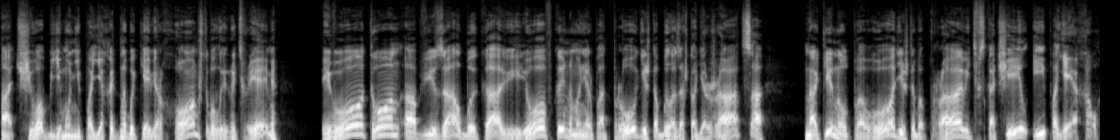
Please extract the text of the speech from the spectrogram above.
отчего б ему не поехать на быке верхом, чтобы выиграть время. И вот он обвязал быка веревкой на манер подпруги, чтобы было за что держаться, накинул поводья, чтобы править, вскочил и поехал.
